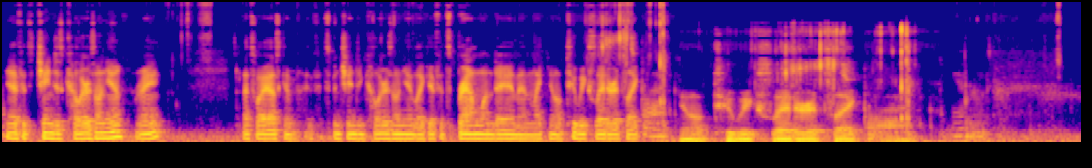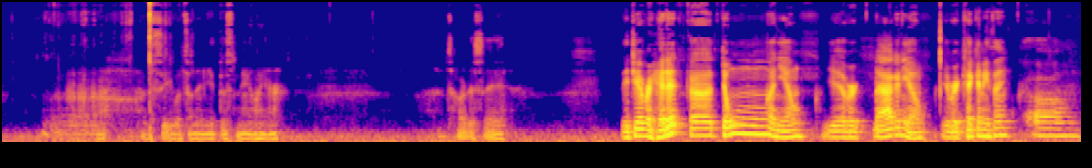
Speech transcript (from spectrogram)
Okay. Yeah, if it changes colors on you, right? That's why I ask him if it's been changing colors on you, like if it's brown one day and then like, you know, two weeks later it's like... Black. Yeah. Uh, let's see what's underneath this nail here. It's hard to say. Did you ever hit it? Uh, You ever dag You ever kick anything? Um,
